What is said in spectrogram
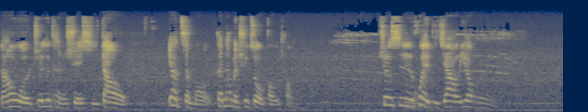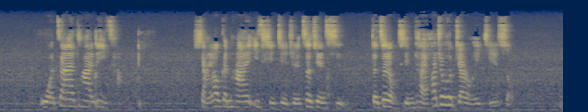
然后我就是可能学习到要怎么跟他们去做沟通，就是会比较用我站在他的立场，想要跟他一起解决这件事的这种心态，他就会比较容易接受。嗯，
